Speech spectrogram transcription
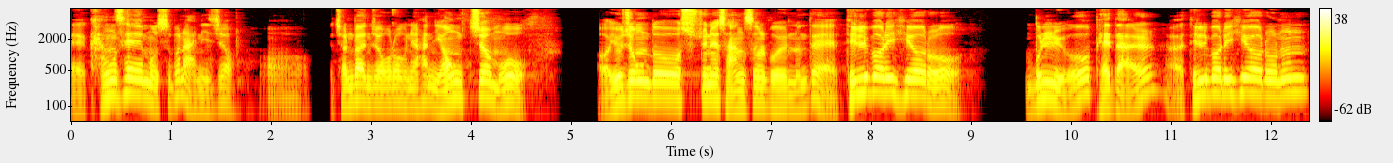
예, 강세의 모습은 아니죠. 어, 전반적으로 그냥 한 0.5, 어, 요 정도 수준의 상승을 보였는데, 딜리버리 히어로, 물류, 배달, 어, 딜리버리 히어로는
